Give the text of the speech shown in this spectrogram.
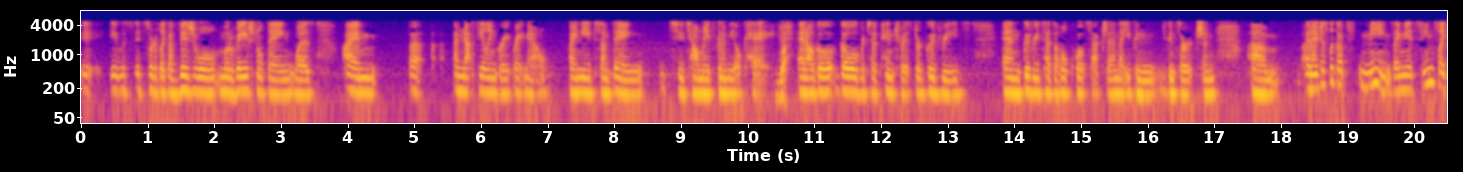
it, it was it's sort of like a visual motivational thing. Was I'm uh, I'm not feeling great right now. I need something to tell me it's going to be okay. Right. And I'll go go over to Pinterest or Goodreads, and Goodreads has a whole quote section that you can you can search and um, and I just look up memes. I mean, it seems like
